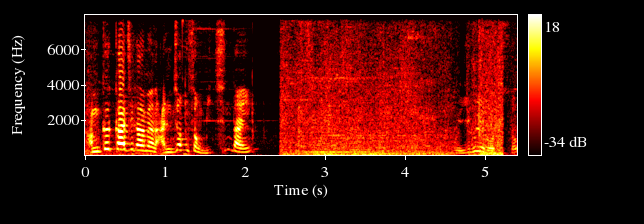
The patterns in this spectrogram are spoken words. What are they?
밤 끝까지 가면 안정성 미친다잉? 뭐 이블린 어딨어?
